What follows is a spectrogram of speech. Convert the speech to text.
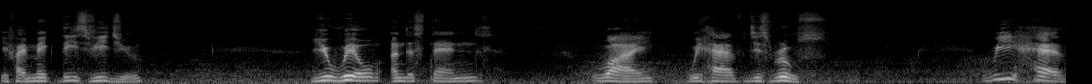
if I make this video, you will understand why we have these rules. We have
